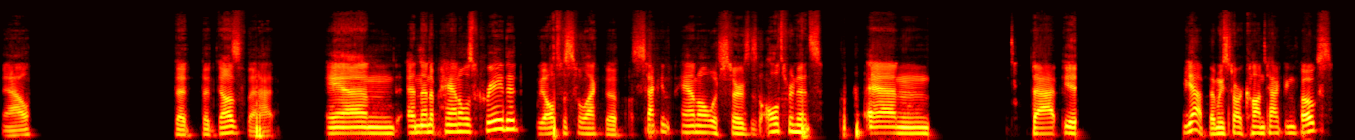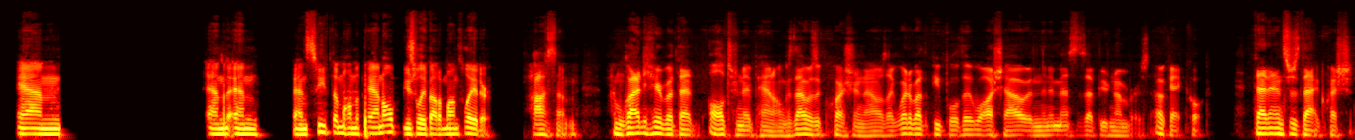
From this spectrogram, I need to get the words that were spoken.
now that, that does that. And, and then a panel is created. We also select a, a second panel, which serves as alternates. And that is, yeah, then we start contacting folks and, and, and, and seat them on the panel, usually about a month later. Awesome. I'm glad to hear about that alternate panel because that was a question. I was like, what about the people that wash out and then it messes up your numbers? Okay, cool. That answers that question.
